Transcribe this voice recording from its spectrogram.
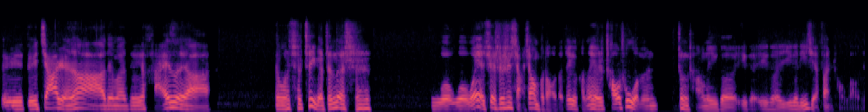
对于对于家人啊，对吗？对于孩子呀，我去这个真的是，我我我也确实是想象不到的，这个可能也是超出我们正常的一个一个一个一个理解范畴吧。我觉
